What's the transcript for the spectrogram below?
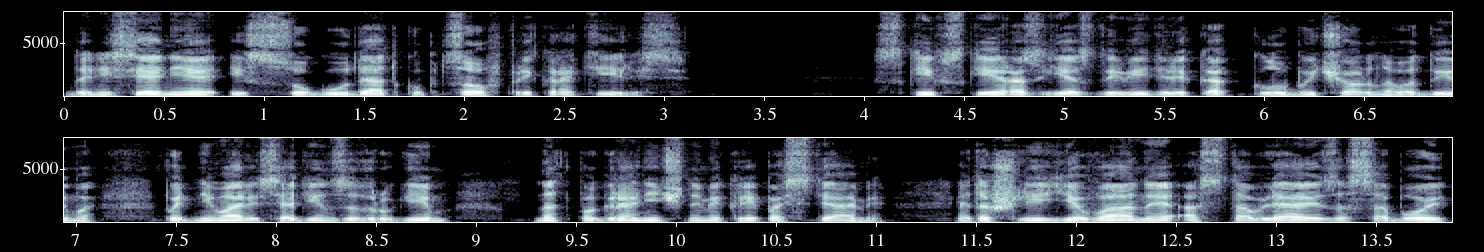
Донесения из Сугуда от купцов прекратились. Скифские разъезды видели, как клубы черного дыма поднимались один за другим над пограничными крепостями. Это шли Еваны, оставляя за собой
